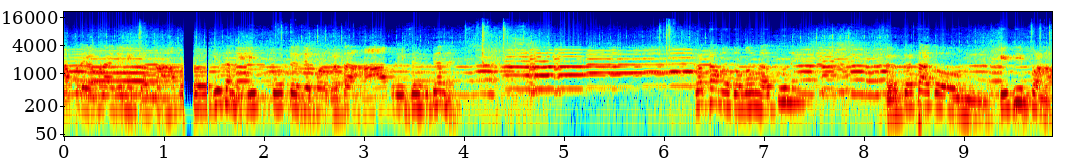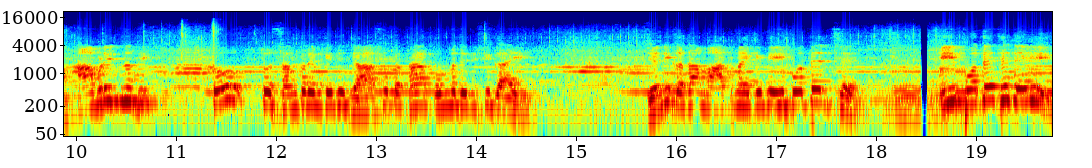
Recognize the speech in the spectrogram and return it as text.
આપણે હમણાં જેની કથા સાંભળવા ગયા ને એ જ પોતે છે પણ કથા સાંભળી છે કે ને. કથામાં તો મન હતું નહીં. કથા તો કીધી પણ સાંભળી જ નથી. તો તો શંકર એમ કીધી જાસુ કથા? કુંભજ ઋષિ ગાઈ જેની કથા મહાત્માએ કીધી એ પોતે જ છે. એ પોતે છે દેવી.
